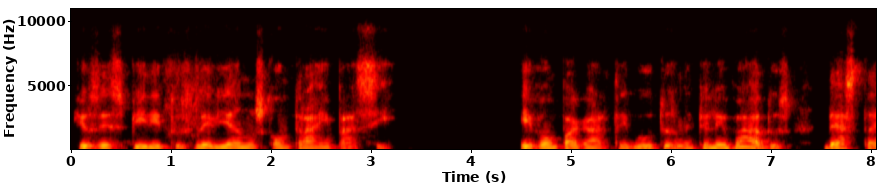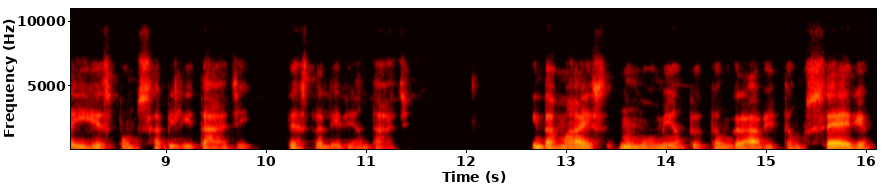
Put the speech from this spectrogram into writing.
que os espíritos levianos contraem para si. E vão pagar tributos muito elevados desta irresponsabilidade, desta leviandade. Ainda mais num momento tão grave, tão sério,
